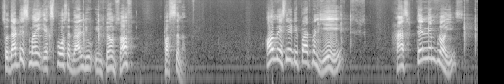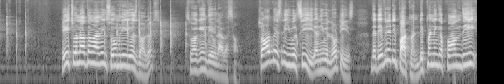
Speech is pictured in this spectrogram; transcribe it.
So, that is my exposure value in terms of personnel. Obviously, department A has 10 employees, each one of them having so many US dollars. So, again they will have a sum. So, obviously, you will see and you will notice that every department depending upon the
